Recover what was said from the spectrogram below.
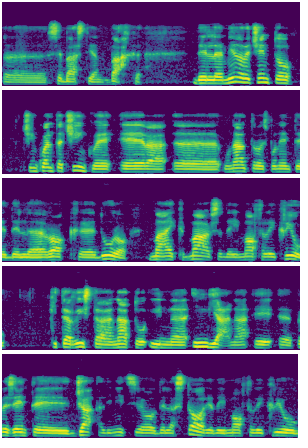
eh, Sebastian Bach. Del 1955 era eh, un altro esponente del rock eh, duro, Mike Mars dei Motley Crue, chitarrista nato in Indiana e eh, presente già all'inizio della storia dei Motley Crue,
